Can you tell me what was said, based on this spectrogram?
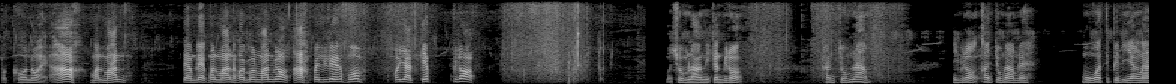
ปลาคอหน้อยอ้าวมันมันแต้มแรกมันมันคอยมันมันพี่น้องอะไปเรื่อยๆครับผมขออยาตเก็บพี่น้องมาชมล้างนี่กันพี่น้องขั้นจมน้ำนี่พี่น้องขั้นจมน้ำเลยมูว่าสิเป็นอีหยังนะ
